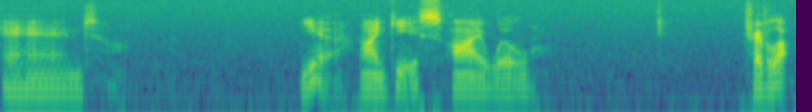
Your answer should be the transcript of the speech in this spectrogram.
and yeah, I guess I will travel up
